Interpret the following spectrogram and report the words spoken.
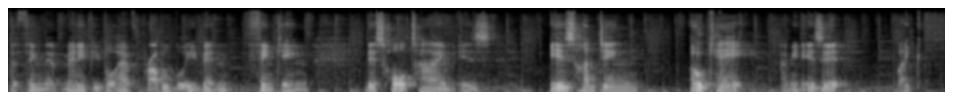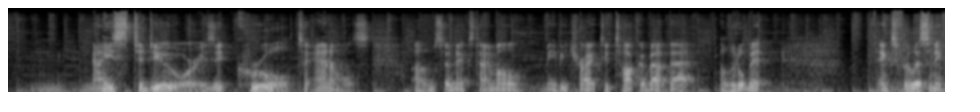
The thing that many people have probably been thinking this whole time is is hunting okay? I mean, is it like nice to do or is it cruel to animals? Um, so next time I'll maybe try to talk about that a little bit. Thanks for listening.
